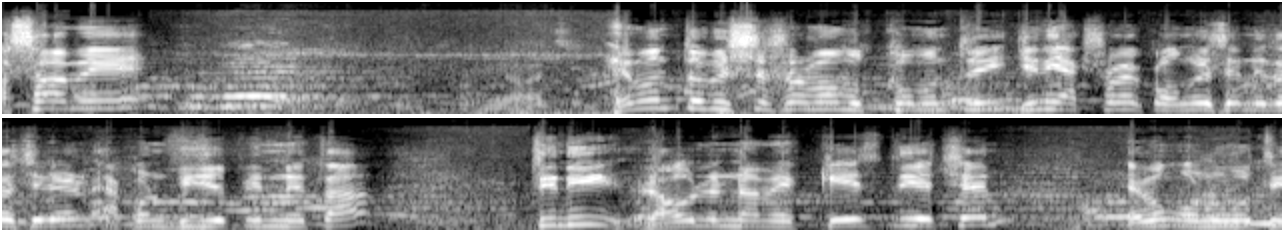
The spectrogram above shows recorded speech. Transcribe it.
আসামে হেমন্ত বিশ্ব শর্মা মুখ্যমন্ত্রী, যিনি একসময় কংগ্রেসের নেতা ছিলেন, এখন বিজেপির নেতা, তিনি রাহুলের নামে কেস দিয়েছেন এবং অনুমতি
